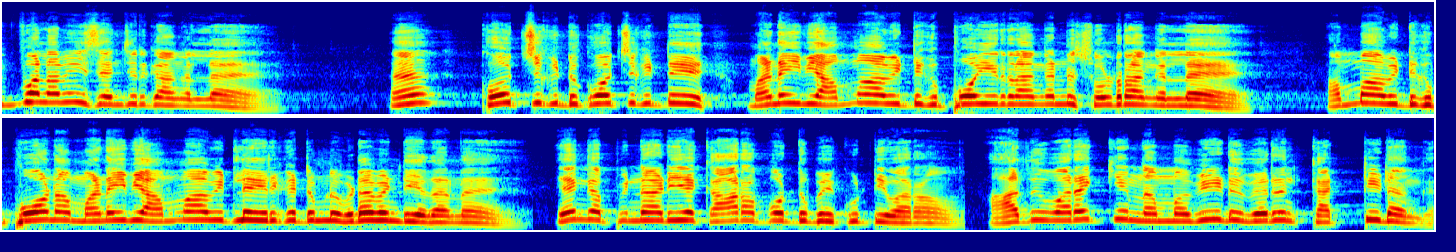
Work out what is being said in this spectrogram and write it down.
இவ்வளவையும் செஞ்சிருக்காங்கல்ல? கோச்சுக்கிட்டு கோச்சுக்கிட்டு மனைவி அம்மா வீட்டுக்கு போயிடுறாங்கன்னு சொல்றாங்கல்ல? அம்மா வீட்டுக்கு போன மனைவி அம்மா வீட்டிலே இருக்கட்டும்னு விட வேண்டியதானே? எங்க பின்னாடியே காரை போட்டு போய் கூட்டி வரோம். அது வரைக்கும் நம்ம வீடு வெறும் கட்டிடங்க.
